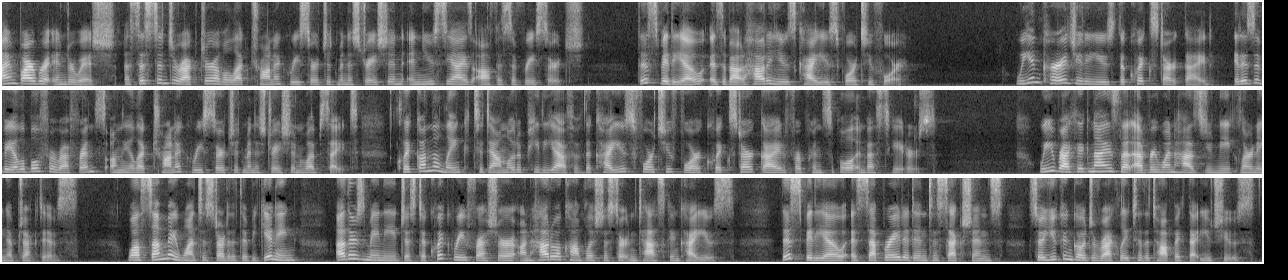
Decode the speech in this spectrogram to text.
I'm Barbara Inderwish, Assistant Director of Electronic Research Administration in UCI's Office of Research. This video is about how to use Cayuse 424. We encourage you to use the Quick Start Guide. It is available for reference on the Electronic Research Administration website. Click on the link to download a PDF of the Cayuse 424 Quick Start Guide for Principal Investigators. We recognize that everyone has unique learning objectives. While some may want to start at the beginning, others may need just a quick refresher on how to accomplish a certain task in Cayuse. This video is separated into sections so you can go directly to the topic that you choose.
